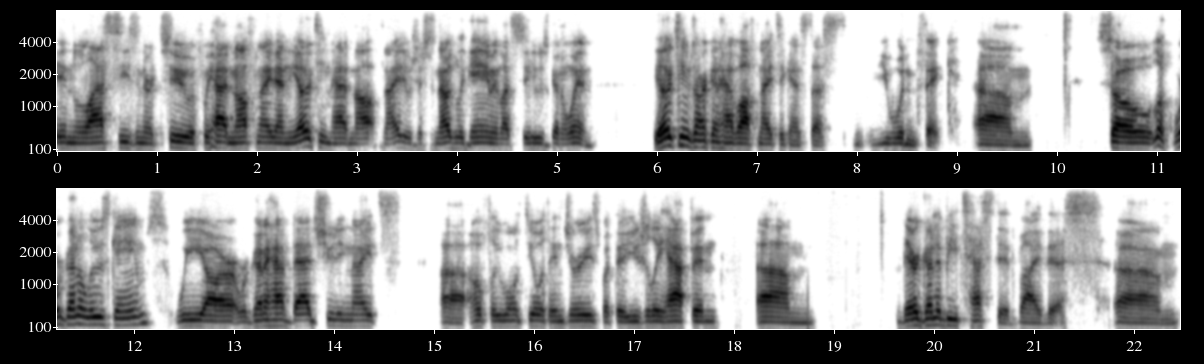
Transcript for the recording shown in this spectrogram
in the last season or two, if we had an off night and the other team had an off night, it was just an ugly game and let's see who's going to win. The other teams aren't going to have off nights against us. You wouldn't think. Um, so look, we're going to lose games. We are. We're going to have bad shooting nights. Uh, hopefully, we won't deal with injuries, but they usually happen. Um, they're going to be tested by this. Um,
